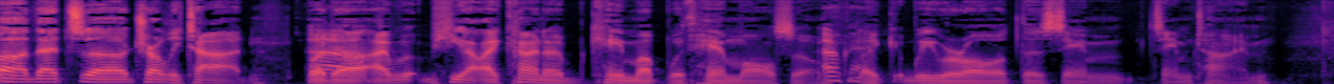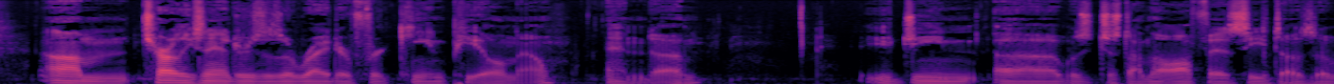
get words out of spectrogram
Uh, that's uh, Charlie Todd, but Oh. uh, I w- he, I kind of came up with him also. Okay. Like we were all at the same same time. Um, Charlie Sanders is a writer for Key and Peele now, and uh, Eugene uh, was just on The Office. He does a,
